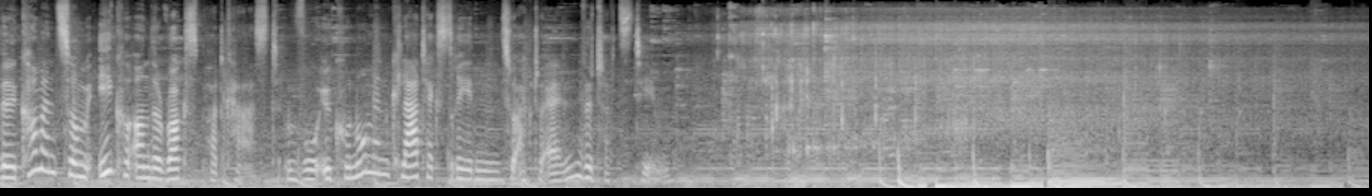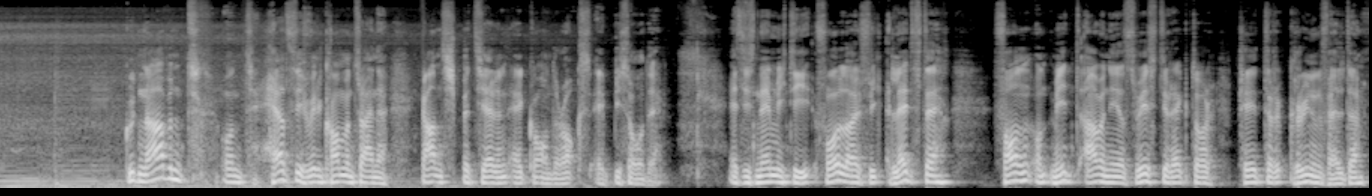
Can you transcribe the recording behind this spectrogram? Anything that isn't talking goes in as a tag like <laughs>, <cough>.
Willkommen zum Eco on the Rocks Podcast, wo Ökonomen Klartext reden zu aktuellen Wirtschaftsthemen. Guten Abend und herzlich willkommen zu einer ganz speziellen Echo on the Rocks Episode. Es ist nämlich die vorläufig letzte von und mit Avenir Swiss Direktor Peter Grünenfelder,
